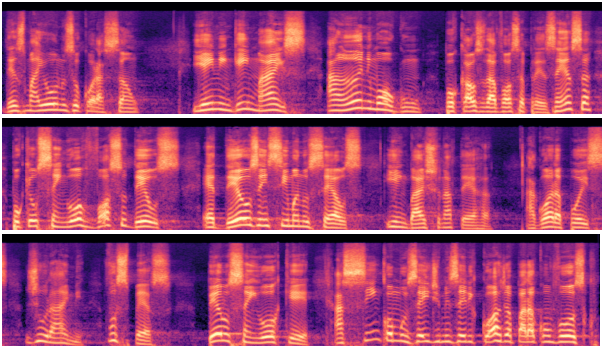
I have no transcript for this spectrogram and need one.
desmaiou-nos o coração, e em ninguém mais há ânimo algum por causa da vossa presença, porque o Senhor vosso Deus é Deus em cima nos céus e embaixo na terra. Agora, pois, jurai-me, vos peço, pelo Senhor que, assim como usei de misericórdia para convosco,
